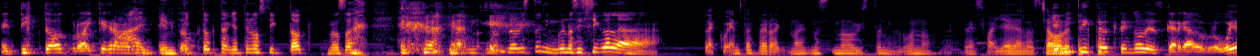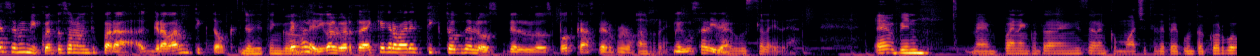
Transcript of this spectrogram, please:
En TikTok, bro, hay que grabar en TikTok. En TikTok también tenemos TikTok. No, no, he visto ninguno. Sí sigo la, la cuenta, pero no, he visto ninguno. Les fallé a los chavos de TikTok. TikTok tengo descargado, bro. Voy a hacerme mi cuenta solamente para grabar un TikTok. Yo sí tengo. Déjale, digo Alberto, hay que grabar el TikTok de los, de los podcasters, bro. Me gusta la idea. Me gusta la idea. En fin, me pueden encontrar en Instagram como http.corvo.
